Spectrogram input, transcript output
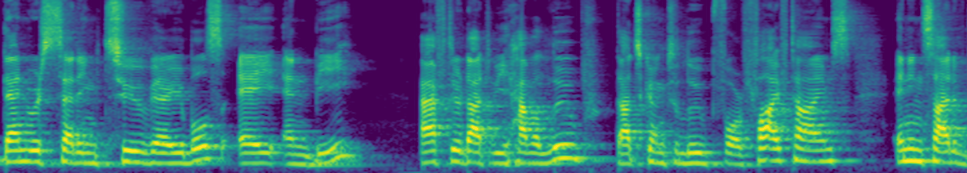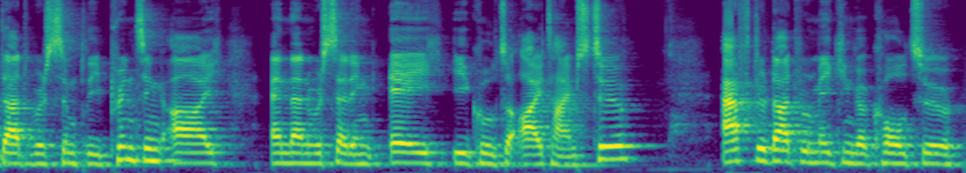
then we're setting two variables, a and b. After that, we have a loop that's going to loop for five times. And inside of that, we're simply printing i, and then we're setting a equal to i times two. After that, we're making a call to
